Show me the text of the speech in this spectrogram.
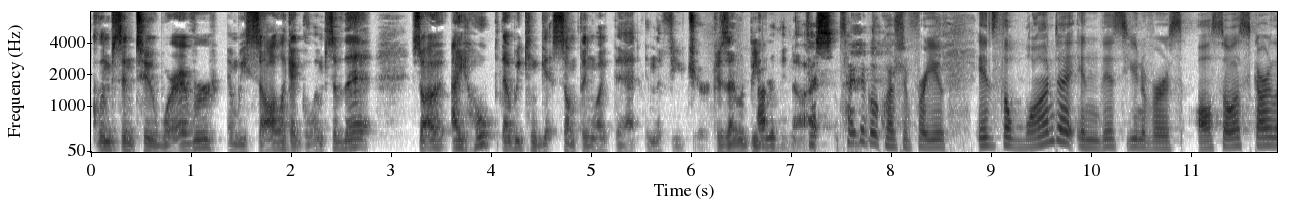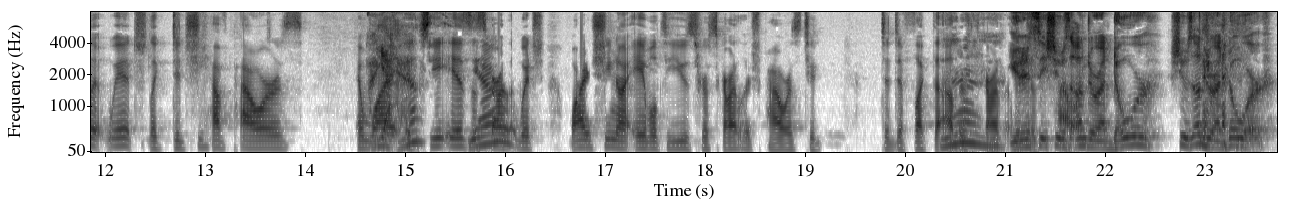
glimpse into wherever, and we saw like a glimpse of that. So I, I hope that we can get something like that in the future because that would be Uh, really nice. Te- technical question for you: Is the Wanda in this universe also a Scarlet Witch? Like, did she have powers? And why, if she is a Yeah. Scarlet Witch, why is she not able to use her Scarlet Witch powers to to deflect the other Mm. Scarlet? You didn't see she was powers? under a door. She was under a door.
